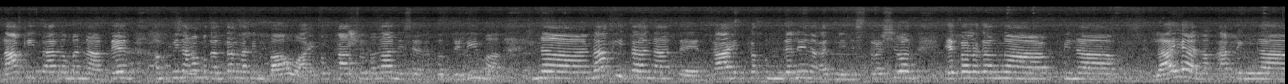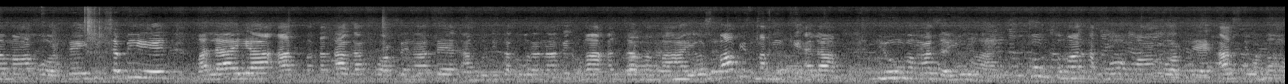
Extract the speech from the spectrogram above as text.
nakita naman natin ang pinakamagandang halimbawa, itong kaso na nga ni Senator De Lima, na nakita natin kahit katunggalin ng administrasyon, eh talagang uh, pinalaya ng ating ah, mga korte. Ibig sabihin, malaya at matatag ang korte natin, ang judikatura natin, umaandar ng maayos. Bakit makikialam yung mga dayuhan kung tumatakbo ang mga korte at yung mga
